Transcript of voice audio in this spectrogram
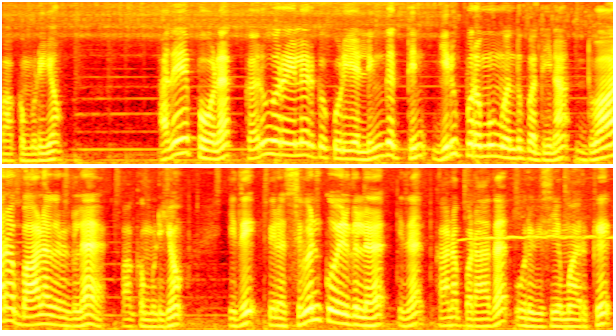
பார்க்க முடியும். அதே போல் கருவறையில் இருக்கக்கூடிய லிங்கத்தின் இருபுறமும் வந்து பார்த்திங்கன்னா துவார பாலகர்களை பார்க்க முடியும். இது பிற சிவன் கோயில்களில் இதை காணப்படாத ஒரு விஷயமா இருக்குது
